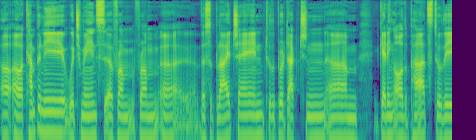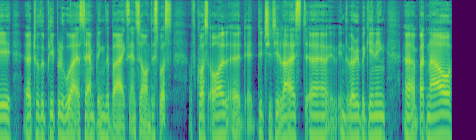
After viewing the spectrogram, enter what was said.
our, our company, which means uh, from from uh, the supply chain to the production, um, getting all the parts to the uh, to the people who are assembling the bikes and so on. This was, of course, all uh, digitalized uh, in the very beginning, uh, but now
